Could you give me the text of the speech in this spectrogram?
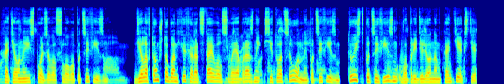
хотя он и использовал слово «пацифизм». Дело в том, что Банхёфер отстаивал своеобразный ситуационный пацифизм, то есть пацифизм в определенном контексте,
